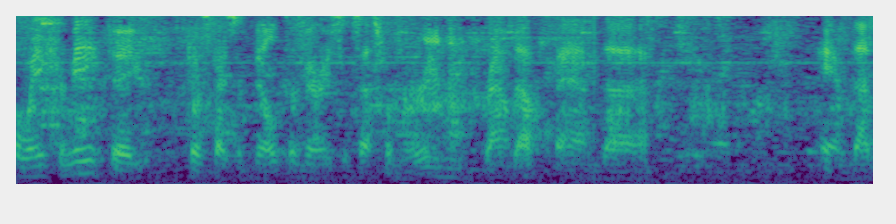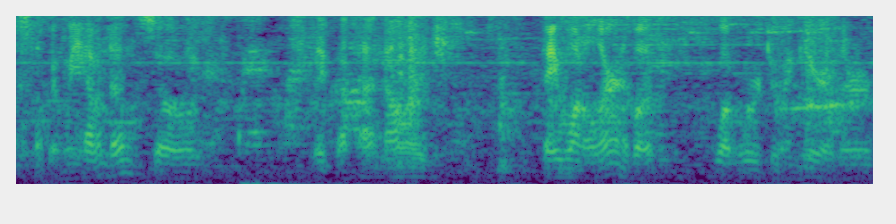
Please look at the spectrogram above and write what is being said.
away from me. They, those guys have built a very successful brewery ground up, and uh, and that's something we haven't done. So they've got that knowledge. They want to learn about what we're doing here. They're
